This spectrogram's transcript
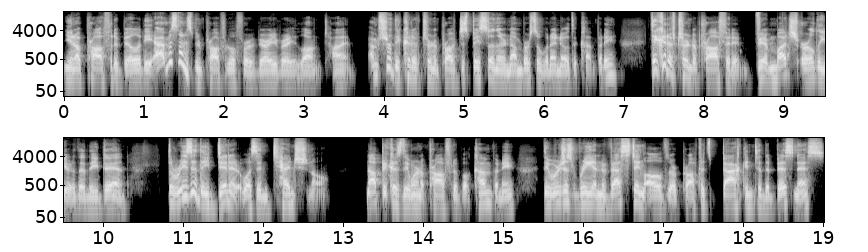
you know profitability, Amazon has been profitable for a very, very long time. I'm sure they could have turned a profit just based on their numbers. So when I know the company, they could have turned a profit in much earlier than they did. The reason they didn't was intentional, not because they weren't a profitable company. They were just reinvesting all of their profits back into the business.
